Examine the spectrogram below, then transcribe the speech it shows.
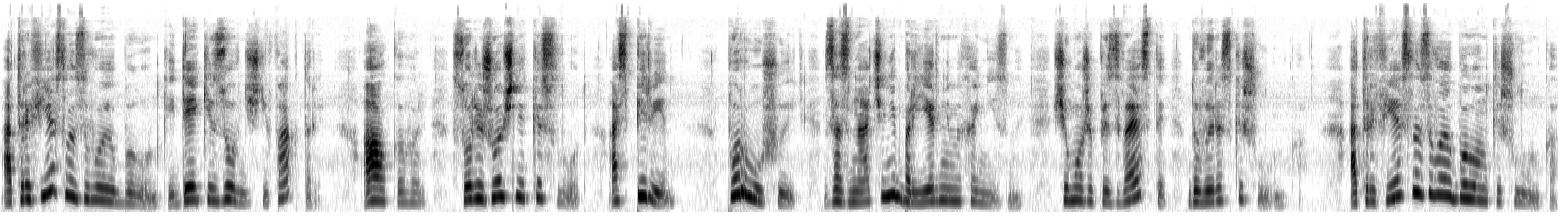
Атрофія слизової оболонки і деякі зовнішні фактори алкоголь, солі жовчних кислот, аспірин порушують зазначені бар'єрні механізми, що може призвести до виразки шлунка. Атрофія слизової оболонки шлунка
